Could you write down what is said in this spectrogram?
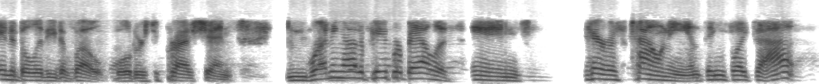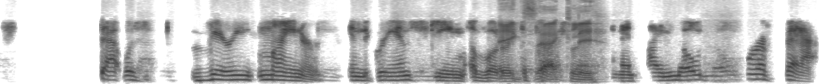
inability to vote, voter suppression, running out of paper ballots in Harris County and things like that. That was very minor in the grand scheme of voter suppression. Exactly. And I know for a fact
